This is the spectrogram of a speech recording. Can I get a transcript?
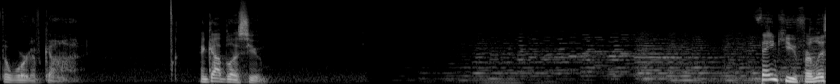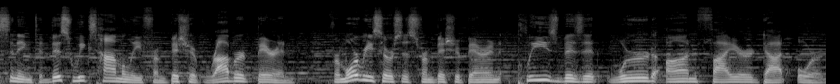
the Word of God. And God bless you. Thank you for listening to this week's homily from Bishop Robert Barron. For more resources from Bishop Barron, please visit wordonfire.org.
